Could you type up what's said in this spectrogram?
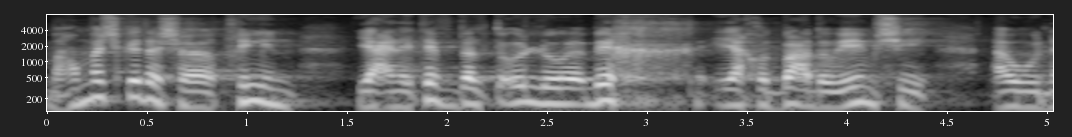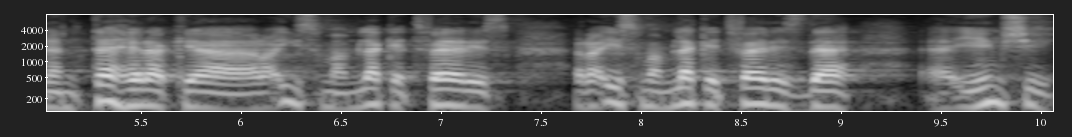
ما هماش كده شياطين. يعني تفضل تقول له بخ ياخد بعضه ويمشي. أو ننتهرك يا رئيس مملكة فارس. رئيس مملكة فارس ده آه، يمشي.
